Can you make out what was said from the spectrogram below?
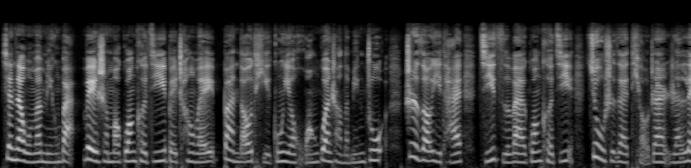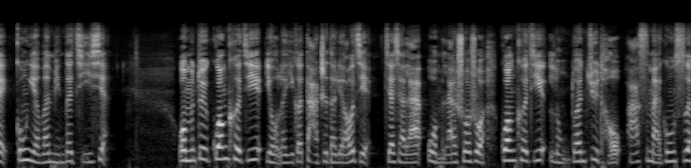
现在我们明白，为什么光刻机被称为半导体工业皇冠上的明珠。制造一台极紫外光刻机，就是在挑战人类工业文明的极限。我们对光刻机有了一个大致的了解，接下来我们来说说光刻机垄断巨头阿斯麦公司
